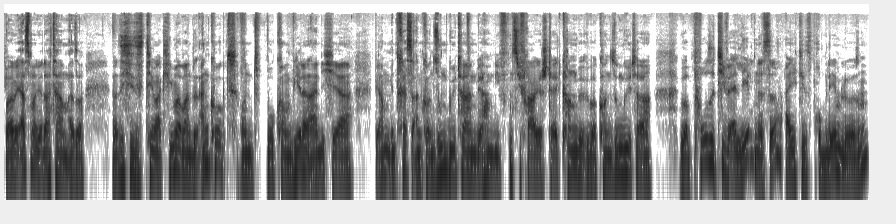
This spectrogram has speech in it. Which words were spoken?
weil wir erstmal gedacht haben, also wenn man sich dieses Thema Klimawandel anguckt und wo kommen wir denn eigentlich her? Wir haben Interesse an Konsumgütern, wir haben die, uns die Frage gestellt, können wir über Konsumgüter, über positive Erlebnisse eigentlich dieses Problem lösen?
